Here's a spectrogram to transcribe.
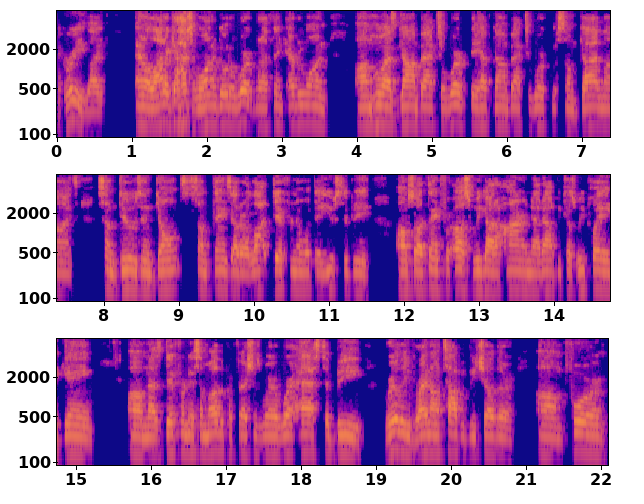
agree. Like and a lot of guys want to go to work. But I think everyone um, who has gone back to work, they have gone back to work with some guidelines, some do's and don'ts, some things that are a lot different than what they used to be. Um, so I think for us, we got to iron that out because we play a game um, that's different than some other professions where we're asked to be really right on top of each other um, for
